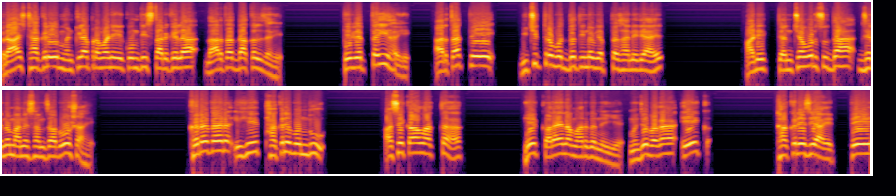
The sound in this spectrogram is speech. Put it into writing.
राज ठाकरे म्हटल्याप्रमाणे एकोणतीस तारखेला भारतात दाखल झाले. ते व्यक्तही आहे. अर्थात ते विचित्र पद्धतीनं व्यक्त झालेले आहेत. आणि त्यांच्यावर सुद्धा जनमानसांचा रोष आहे. खर तर हे ठाकरे बंधू असे का वागतात हे करायला मार्ग नाहीये. म्हणजे बघा एक ठाकरे जे आहेत ते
